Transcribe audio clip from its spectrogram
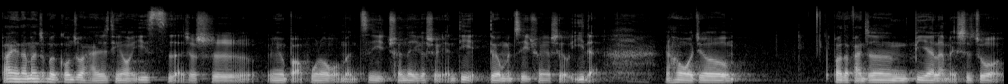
发现他们这个工作还是挺有意思的，就是因为保护了我们自己村的一个水源地，对我们自己村也是有益的。然后我就抱着反正毕业了没事做，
